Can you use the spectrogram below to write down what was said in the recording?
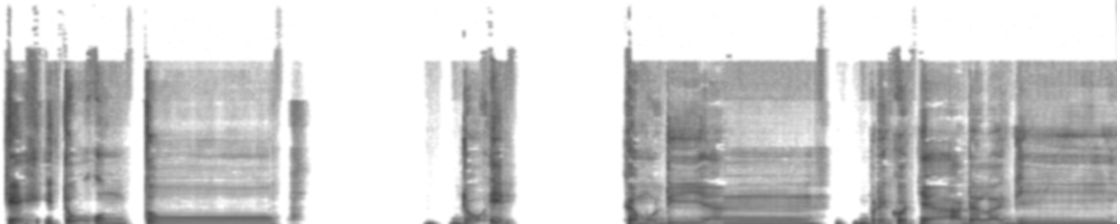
Oke itu untuk doit kemudian berikutnya ada lagi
